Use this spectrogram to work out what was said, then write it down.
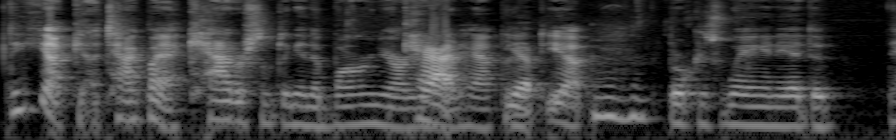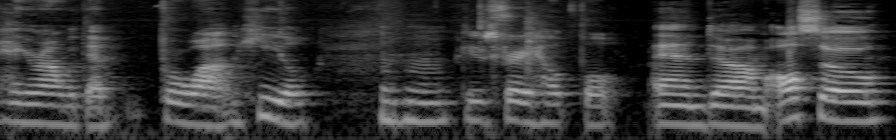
I think he got attacked by a cat or something in the barnyard. Cat, that happened. yep. Yeah, broke his wing and he had to hang around with them for a while and heal. Mm-hmm. He was very helpful. And um, also,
